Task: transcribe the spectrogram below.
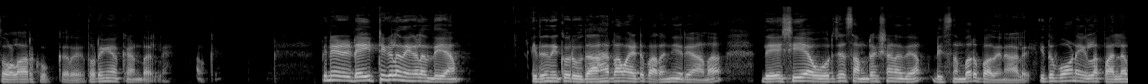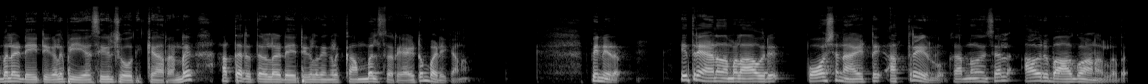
സോളാർ കുക്കർ തുടങ്ങിയൊക്കെ ഉണ്ടല്ലേ? ഓക്കെ പിന്നെ ഡേറ്റുകൾ നിങ്ങൾ എന്ത് ചെയ്യാം? ഇത് നിങ്ങൾക്ക് ഒരു ഉദാഹരണമായിട്ട് പറഞ്ഞു തരികയാണ്. ദേശീയ ഊർജ സംരക്ഷണ ദിനം ഡിസംബർ പതിനാല്. ഇതുപോലെയുള്ള പല പല ഡേറ്റുകൾ പി എസ് സിയിൽ ചോദിക്കാറുണ്ട്. അത്തരത്തിലുള്ള ഡേറ്റുകൾ നിങ്ങൾ കമ്പൽസറി ആയിട്ടും പഠിക്കണം. പിന്നീട് ഇത്രയാണ് നമ്മൾ ആ ഒരു പോർഷനായിട്ട് അത്രയേ ഉള്ളൂ. കാരണം എന്ന് വെച്ചാൽ ആ ഒരു ഭാഗമാണുള്ളത്.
